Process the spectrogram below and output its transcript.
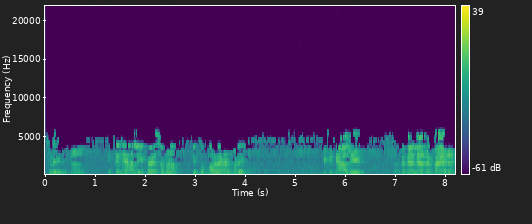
ਛੜੇ ਹਾਂ। ਇੱਕ ਨੇ ਹਾਲੀ ਪੈ ਸਮਣ ਇੱਕ ਉੱਪਰ ਰਹਿਣ ਖੜੇ। ਇੱਕ ਨਿਹਾਲੀ ਗਦੈਲਿਆਂ ਦੇ ਪੈਰ ਨੇ।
